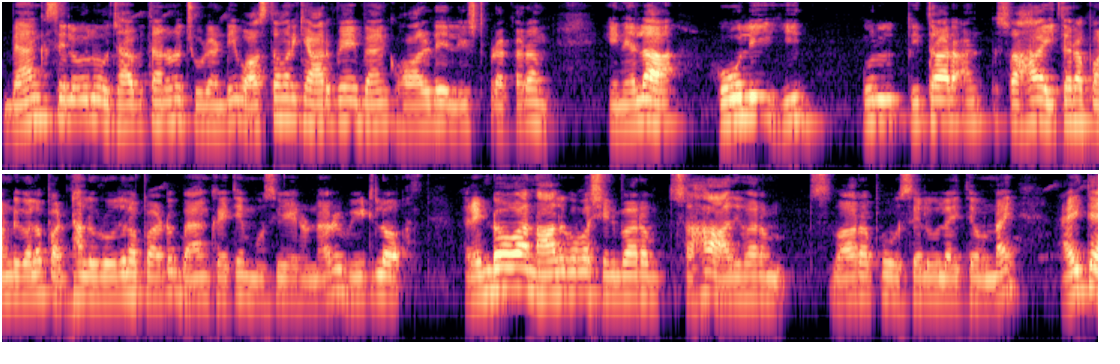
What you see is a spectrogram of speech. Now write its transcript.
బ్యాంక్ సెలవులు జాబితాను చూడండి. వాస్తవానికి ఆర్బీఐ బ్యాంక్ హాలిడే లిస్ట్ ప్రకారం ఈ నెల హోలీ ఈద్ ఉల్ ఫితార్ సహా ఇతర పండుగలు పద్నాలుగు రోజుల పాటు బ్యాంక్ అయితే మూసివేయనున్నారు. వీటిలో రెండవ నాలుగవ శనివారం సహా ఆదివారం వారపు సెలవులు అయితే ఉన్నాయి. అయితే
